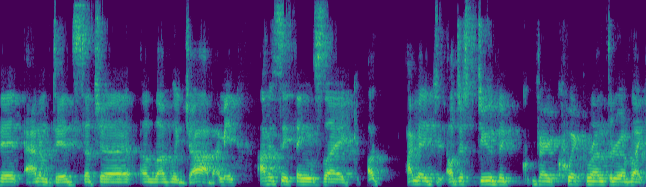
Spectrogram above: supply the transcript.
that Adam did such a, a lovely job. I mean, obviously things like uh, I may I'll just do the very quick run through of like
